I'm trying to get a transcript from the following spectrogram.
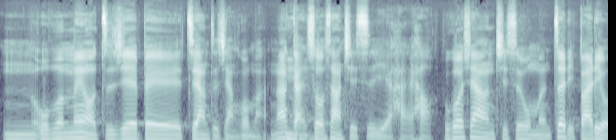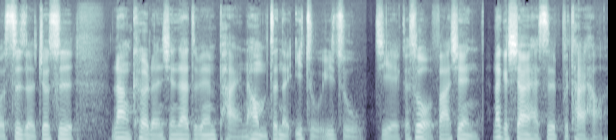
嗯，我们没有直接被这样子讲过嘛，那感受上其实也还好。不过像其实我们这里。礼拜六有试着就是让客人先在这边排，然后我们真的一组一组接。可是我发现那个效应还是不太好。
